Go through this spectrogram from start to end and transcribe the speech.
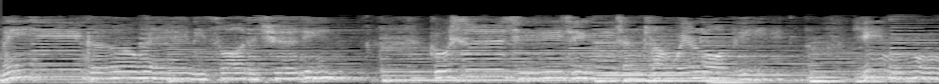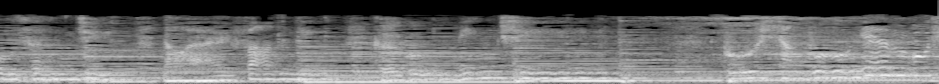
每一个为你做的决定，故事几经辗转未落笔。一幕幕曾经脑海放映，刻骨铭心。不想不念不听，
